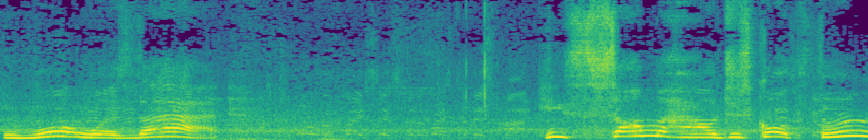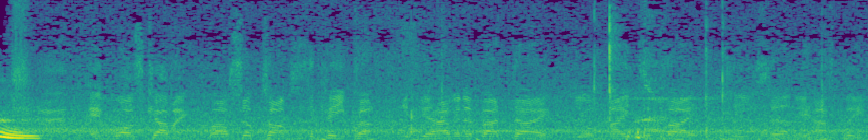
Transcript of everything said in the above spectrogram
What was that? More of a basis for the rest of this match. He somehow just got through. It was coming. Well, sometimes as a keeper, if you're having a bad day, you're made to pay. He certainly has been.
